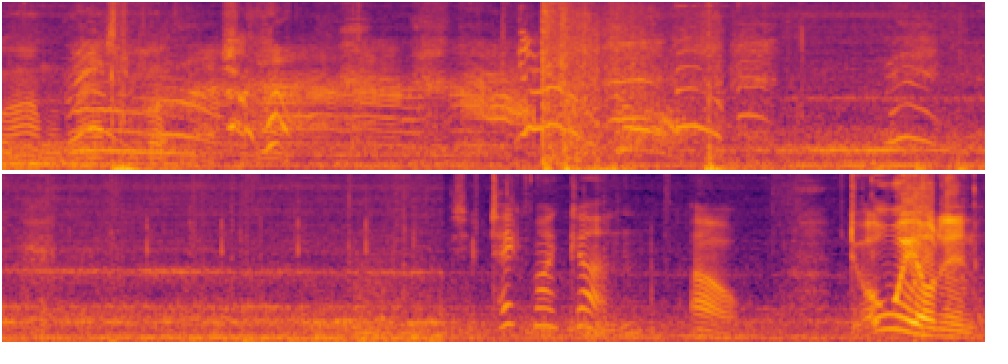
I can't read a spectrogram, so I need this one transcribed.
Ooh, I'm a master button masher. So you take my gun? Oh. Dual wielding!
